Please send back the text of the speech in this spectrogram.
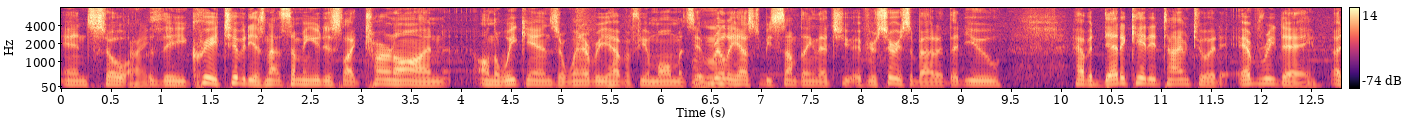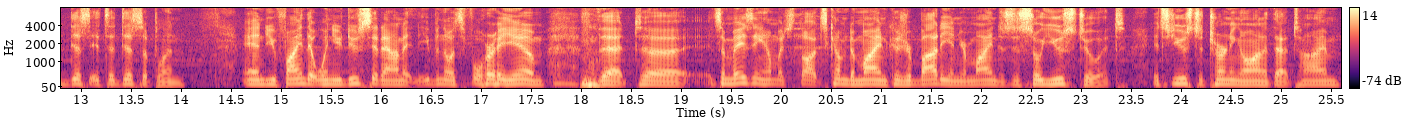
and so the creativity is not something you just like turn on on the weekends or whenever you have a few moments. Mhm. It really has to be something that you, if you're serious about it, that you have a dedicated time to it every day. A dis- it's a discipline. And you find that when you do sit down, at, even though it's 4 a.m., that uh, it's amazing how much thoughts come to mind because your body and your mind is just so used to it. it's used to turning on at that time,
